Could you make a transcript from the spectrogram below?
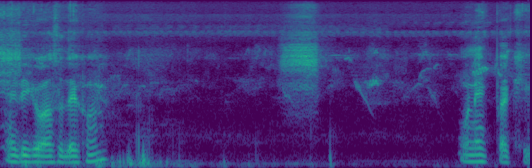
এদিকেও আছে দেখুন। অনেক পাখি।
